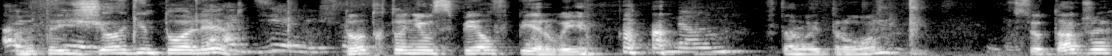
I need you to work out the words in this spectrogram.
А Это отдельный. еще один туалет. Отдельный. что- Тот, кто не успел в первый. Да. Второй трон. Все так же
